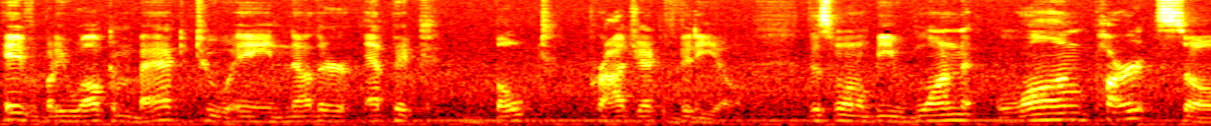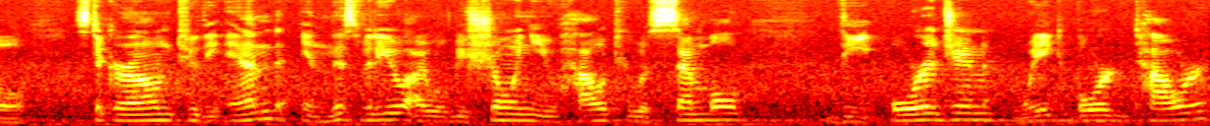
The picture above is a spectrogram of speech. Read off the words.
Hey everybody, welcome back to another epic boat project video. This one will be one long part, so stick around to the end. In this video I will be showing you how to assemble the Origin wakeboard tower.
